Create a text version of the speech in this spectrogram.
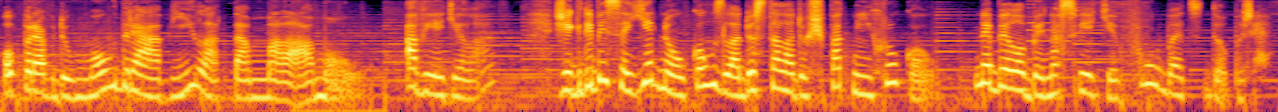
opravdu moudrá víla ta malá Mou. A věděla, že kdyby se jednou kouzla dostala do špatných rukou, nebylo by na světě vůbec dobře.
